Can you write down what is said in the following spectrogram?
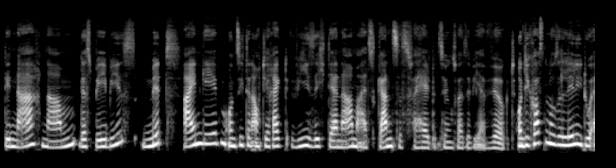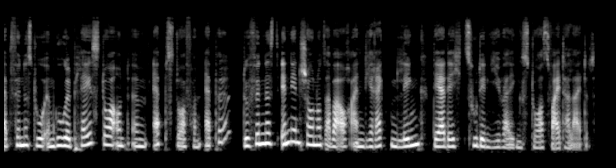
den Nachnamen des Babys mit eingeben und sieht dann auch direkt, wie sich der Name als Ganzes verhält, beziehungsweise wie er wirkt. Und die kostenlose Lilido-App findest du im Google Play Store und im App Store von Apple. Du findest in den Shownotes aber auch einen direkten Link, der dich zu den jeweiligen Stores weiterleitet.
